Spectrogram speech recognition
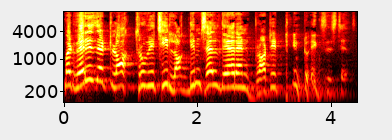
But where is that lock through which he locked himself there and brought it into existence?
